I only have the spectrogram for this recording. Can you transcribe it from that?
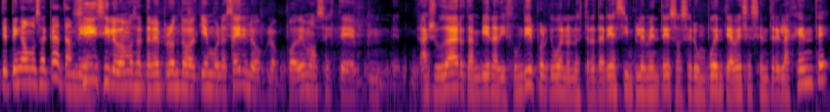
te tengamos acá también. Sí, sí, lo vamos a tener pronto aquí en Buenos Aires, lo, podemos este, mm, ayudar también a difundir porque bueno, nuestra tarea es simplemente eso, hacer un puente a veces entre la gente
